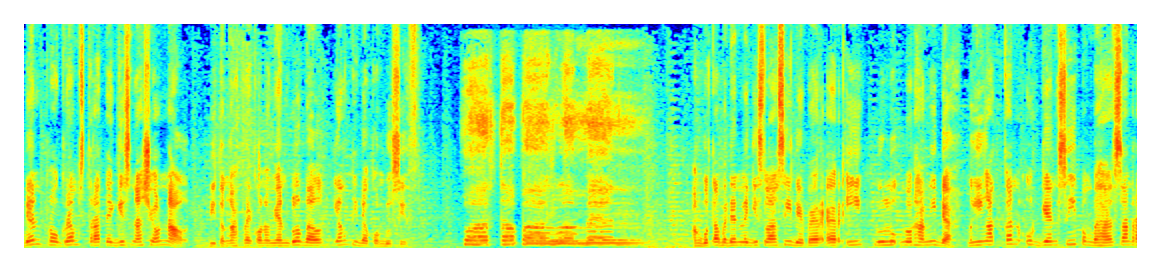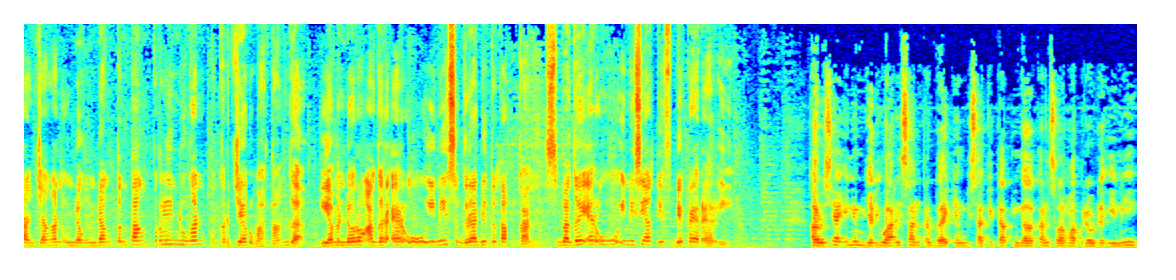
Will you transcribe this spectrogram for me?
dan program strategis nasional di tengah perekonomian global yang tidak kondusif. Warta Parlemen. Anggota Badan Legislasi DPR RI, Luluk Nur Hamidah, mengingatkan urgensi pembahasan rancangan undang-undang tentang perlindungan pekerja rumah tangga. Ia mendorong agar RUU ini segera ditetapkan sebagai RUU inisiatif DPR RI. Harusnya ini menjadi warisan terbaik yang bisa kita tinggalkan selama periode ini,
